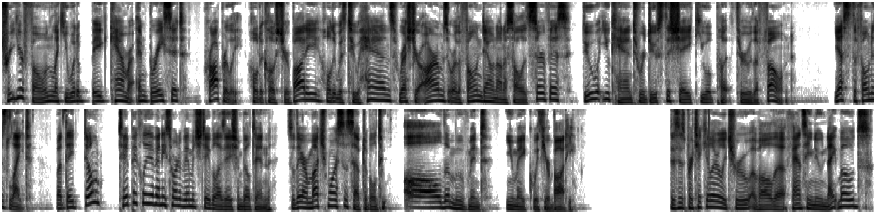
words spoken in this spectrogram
Treat your phone like you would a big camera and brace it properly. Hold it close to your body, hold it with two hands, rest your arms or the phone down on a solid surface. Do what you can to reduce the shake you will put through the phone. Yes, the phone is light, but they don't typically have any sort of image stabilization built in, so they are much more susceptible to all the movement you make with your body. This is particularly true of all the fancy new night modes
